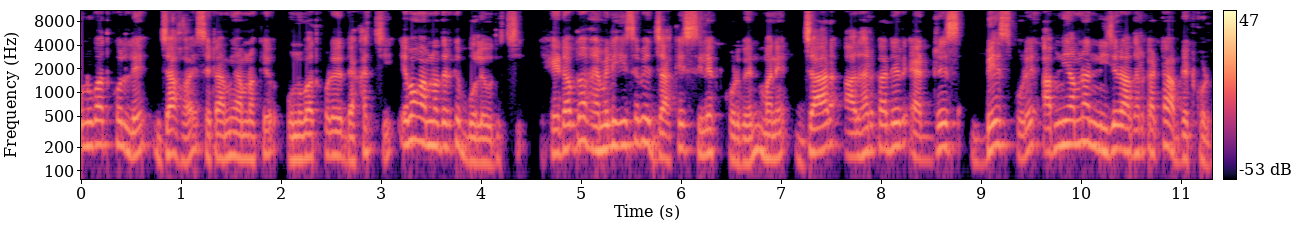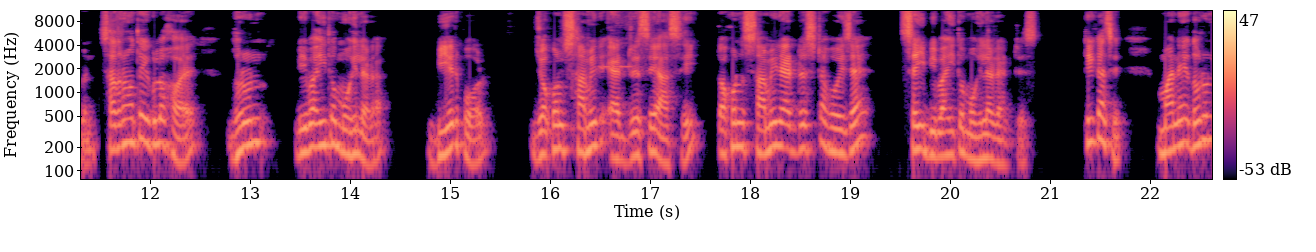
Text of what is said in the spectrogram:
অনুবাদ করলে যা হয়, সেটা আমি আপনাকে অনুবাদ করে দেখাচ্ছি এবং আপনাদেরকে বলেও দিচ্ছি। হেড অফ দ্য ফ্যামিলি হিসেবে যাকে সিলেক্ট করবেন মানে যার আধার কার্ডের অ্যাড্রেস বেস করে আপনি আপনার নিজের আধার কার্ডটা আপডেট করবেন। সাধারণত এগুলো হয়, ধরুন, বিবাহিত মহিলারা বিয়ের পর যখন স্বামীর অ্যাড্রেসে আসে, তখন স্বামীর অ্যাড্রেসটা হয়ে যায় সেই বিবাহিত মহিলার অ্যাড্রেস। ঠিক আছে? মানে ধরুন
